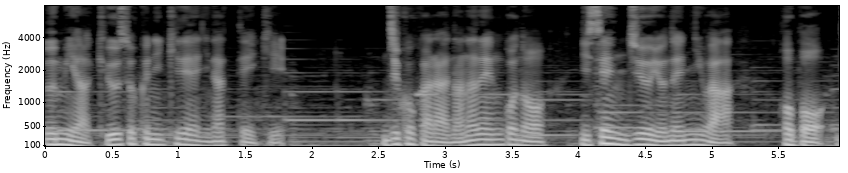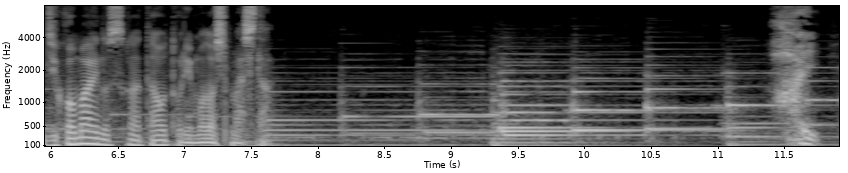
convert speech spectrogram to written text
海は急速にきれいになっていき事故から7年後の2014年にはほぼ事故前の姿を取り戻しました。はい。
